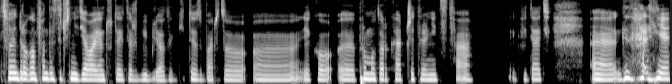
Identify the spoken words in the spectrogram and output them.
Swoją drogą fantastycznie działają tutaj też biblioteki. To jest bardzo, e, jako e, promotorka czytelnictwa jak widać. E, generalnie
